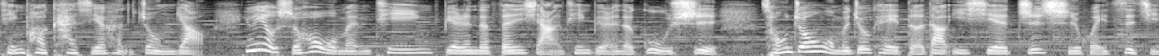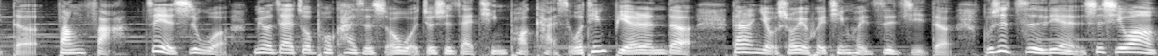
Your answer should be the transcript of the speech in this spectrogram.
听 podcast 也很重要，因为有时候我们听别人的分享，听别人的故事，从中我们就可以得到一些支持回自己的方法。这也是我没有在做 podcast 的时候，我就是在听 podcast。我听别人的，当然有时候也会听回自己的，不是自恋，是希望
